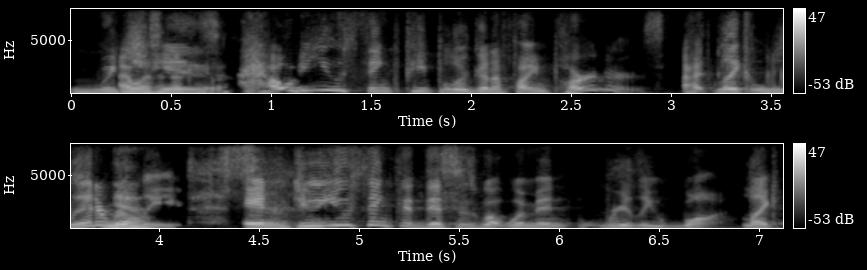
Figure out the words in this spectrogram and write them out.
which wasn't okay is how do you think people are going to find partners? Like literally, And do you think that this is what women really want? Like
